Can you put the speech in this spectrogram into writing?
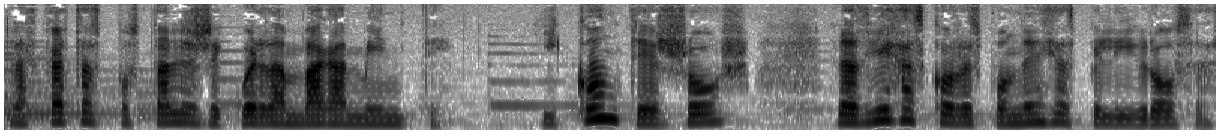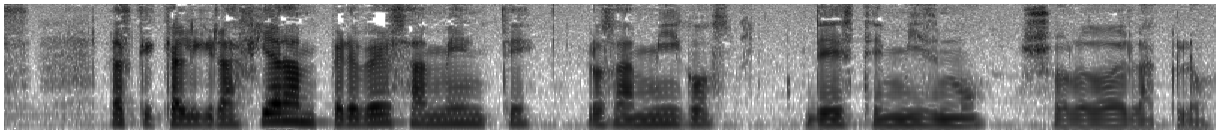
las cartas postales recuerdan vagamente y con terror las viejas correspondencias peligrosas, las que caligrafiaran perversamente los amigos de este mismo Chorodó de la Cló.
